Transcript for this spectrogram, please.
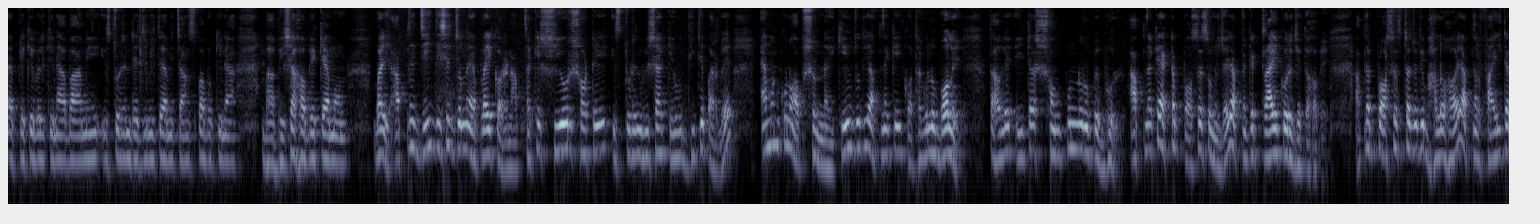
অ্যাপ্লিকেবল কিনা বা আমি স্টুডেন্ট রেজিমিতে আমি চান্স পাবো কিনা বা ভিসা হবে কেমন? ভাই, আপনি যেই দেশের জন্য অ্যাপ্লাই করেন, আপনাকে শিওর শর্টে স্টুডেন্ট ভিসা কেউ দিতে পারবে, এমন কোনো অপশন নাই। কেউ যদি আপনাকে এই কথাগুলো বলে তাহলে এইটা সম্পূর্ণরূপে ভুল। আপনাকে একটা প্রসেস অনুযায়ী আপনাকে ট্রাই করে যেতে হবে। আপনার প্রসেসটা যদি ভালো হয়, আপনার ফাইলটা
